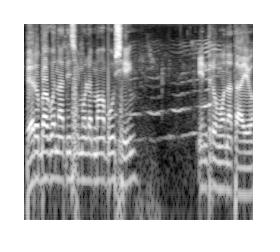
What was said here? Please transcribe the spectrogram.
Pero bago natin simulan mga busing, intro muna tayo.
